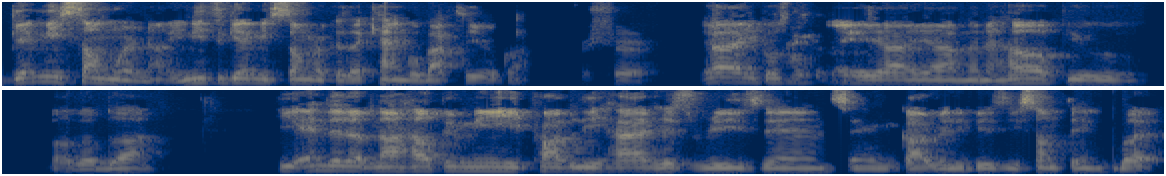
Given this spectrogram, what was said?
Get me somewhere now. You need to get me somewhere because I can't go back to Uruguay. For sure. Yeah, he goes, okay, yeah, yeah, I'm gonna help you. blah blah blah. He ended up not helping me. He probably had his reasons and got really busy something, but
